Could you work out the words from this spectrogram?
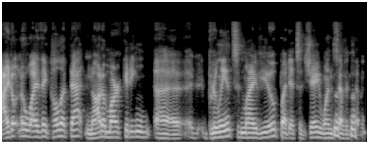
I don't know why they call it that. Not a marketing uh, brilliance in my view, but it's a J1772.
